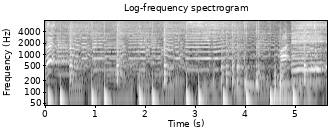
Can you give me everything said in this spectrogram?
เฮ้ยพระเอก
